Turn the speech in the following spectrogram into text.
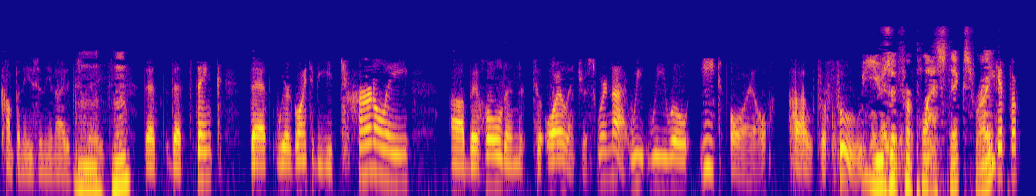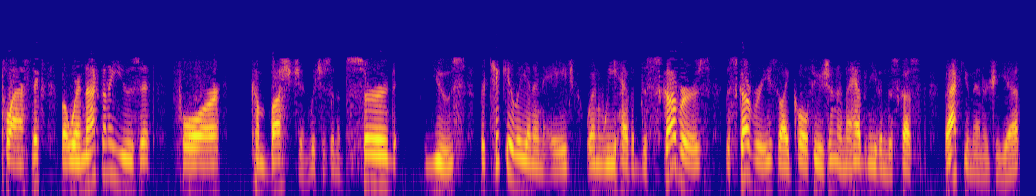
companies in the United States Mhm. that that think that we're going to be eternally uh, beholden to oil interests. We're not. We we will eat oil uh, for food. We use it for plastics, right? Make it for plastics, but we're not going to use it for combustion, which is an absurd use, particularly in an age when we have discovers discoveries like cold fusion, and I haven't even discussed vacuum energy yet,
